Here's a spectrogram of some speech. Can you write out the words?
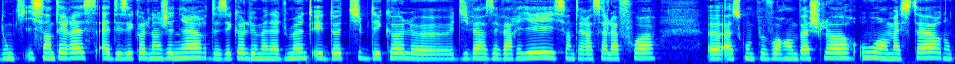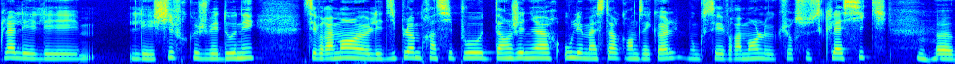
donc, il s'intéresse à des écoles d'ingénieurs, des écoles de management et d'autres types d'écoles diverses et variées. Il s'intéresse à la fois à ce qu'on peut voir en bachelor ou en master. Donc là, les, les, les chiffres que je vais donner, c'est vraiment euh, les diplômes principaux d'ingénieurs ou les masters grandes écoles. Donc c'est vraiment le cursus classique. Mhm. Euh,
